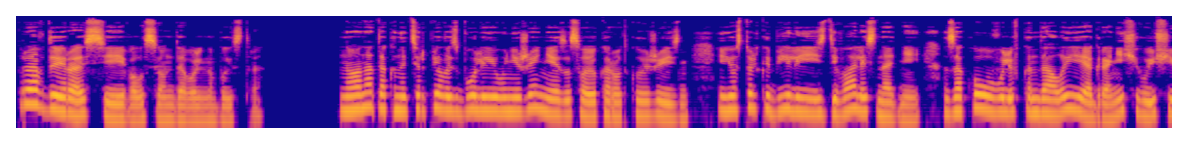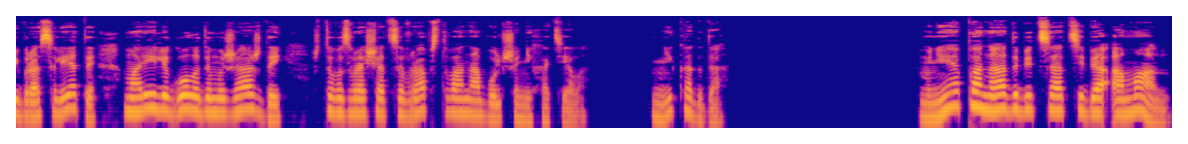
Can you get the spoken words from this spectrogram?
Правда, и рассеивался он довольно быстро. Но она так натерпелась боли и унижения за свою короткую жизнь. Ее столько били и издевались над ней, заковывали в кандалы и ограничивающие браслеты, морили голодом и жаждой, что возвращаться в рабство она больше не хотела. Никогда. «Мне понадобится от тебя Аман».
